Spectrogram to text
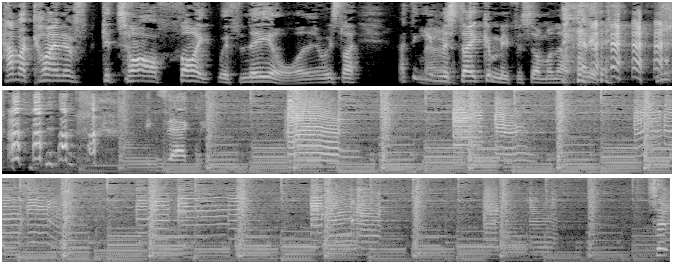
have a kind of guitar fight with Neil, and it was like I think you've mistaken me for someone else. Anyway, Exactly. So,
